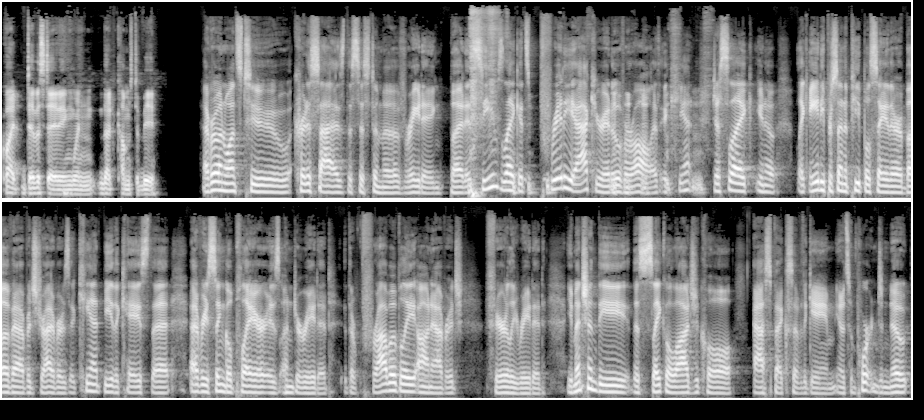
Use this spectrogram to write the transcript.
quite devastating when that comes to be. Everyone wants to criticize the system of rating, but it seems like it's pretty accurate overall. It, it, can't just like, you know, like 80% of people say they're above average drivers. It can't be the case that every single player is underrated. They're probably on average fairly rated. You mentioned the the psychological aspects of the game. You know, it's important to note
